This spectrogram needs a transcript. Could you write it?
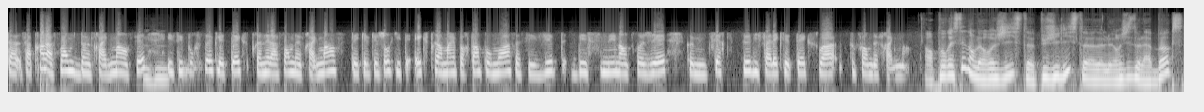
Ça, ça prend la forme d'un fragment, en fait. Mm-hmm. Et c'est pour ça que le texte prenait la forme d'un fragment. C'était quelque chose qui était extrêmement important pour moi. Ça s'est vite dessiné dans le projet comme une certitude, il fallait que le texte soit sous forme de fragments. Alors pour rester dans le registre pugiliste, euh, le registre de la boxe,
